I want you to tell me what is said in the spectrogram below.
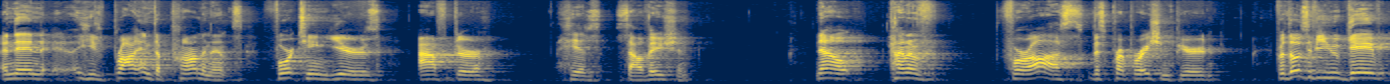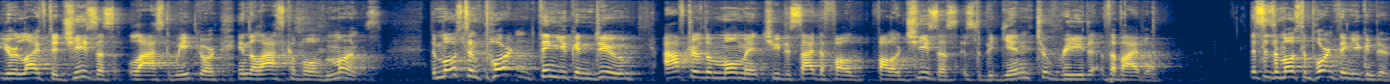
and then uh, he's brought into prominence 14 years after his salvation. Now, kind of for us, this preparation period, for those of you who gave your life to Jesus last week or in the last couple of months, the most important thing you can do after the moment you decide to follow, follow Jesus is to begin to read the Bible. This is the most important thing you can do.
